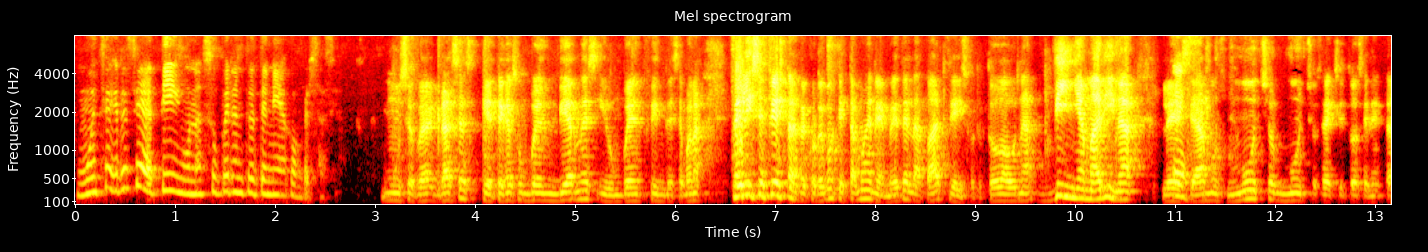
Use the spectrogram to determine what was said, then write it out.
Muchas gracias a ti, una súper entretenida conversación. Muchas gracias, que tengas un buen viernes y un buen fin de semana. Felices fiestas, recordemos que estamos en el mes de la patria y sobre todo a una viña marina. Le deseamos muchos, muchos éxitos en este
